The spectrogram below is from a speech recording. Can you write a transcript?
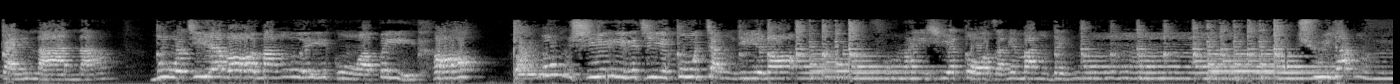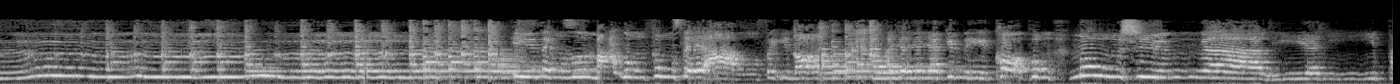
该奶奶莫见我忙里过背啊。梦溪一记过江的那，是那些高张的盲灯去养鱼，一定是马龙风山啊，无非那，哎呀呀呀，给你靠碰梦醒啊，连你不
